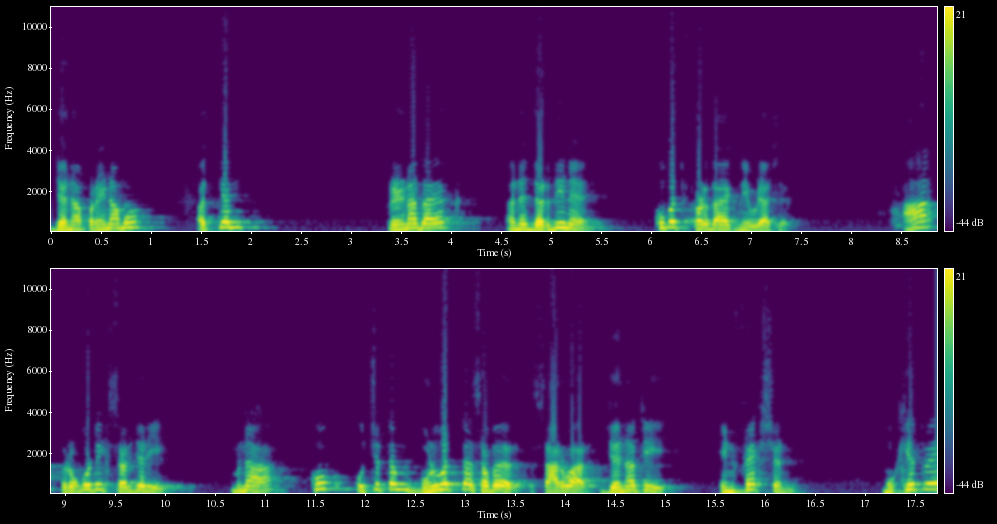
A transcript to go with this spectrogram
જેના પરિણામો અત્યંત પ્રેરણાદાયક અને દર્દીને ખૂબ જ ફળદાયક નીવડ્યા છે. આ રોબોટિક સર્જરીના ખૂબ ઉચ્ચતમ ગુણવત્તાસભર સારવાર જેનાથી ઇન્ફેક્શન, મુખ્યત્વે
